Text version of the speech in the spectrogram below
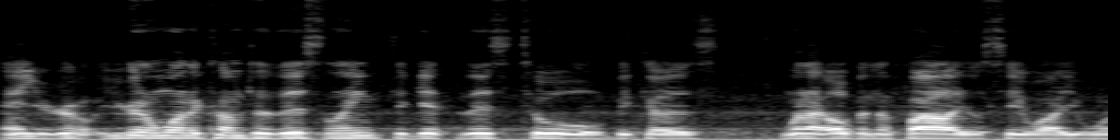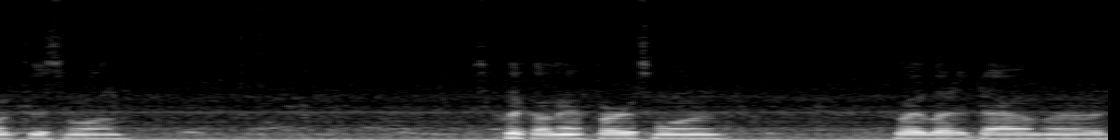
and you're, you're going to want to come to this link to get this tool because when I open the file you'll see why you want this one. Just click on that first one. Go ahead and let it download.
